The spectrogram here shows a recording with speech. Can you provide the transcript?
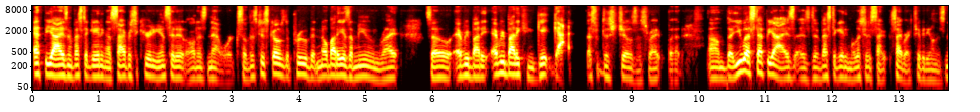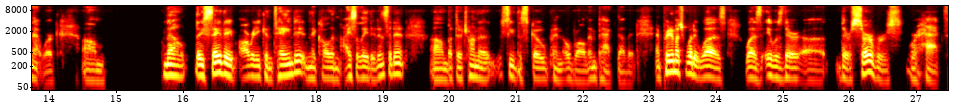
FBI is investigating a cybersecurity incident on its network. So this just goes to prove that nobody is immune, right? So everybody, everybody can get got. That's what this shows us, right? But um, the U.S. FBI is, is investigating malicious cyber activity on its network. Um, now they say they've already contained it and they call it an isolated incident, um, but they're trying to see the scope and overall impact of it. And pretty much what it was was it was their uh, their servers were hacked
